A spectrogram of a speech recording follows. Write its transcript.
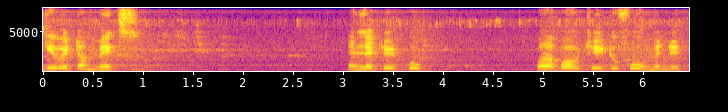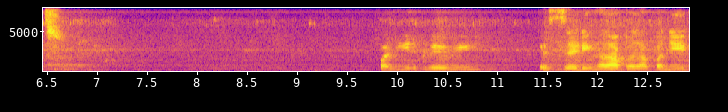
Give it a mix and let it cook for about 3 to 4 minutes. Paneer gravy is ready. Hara bhara paneer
